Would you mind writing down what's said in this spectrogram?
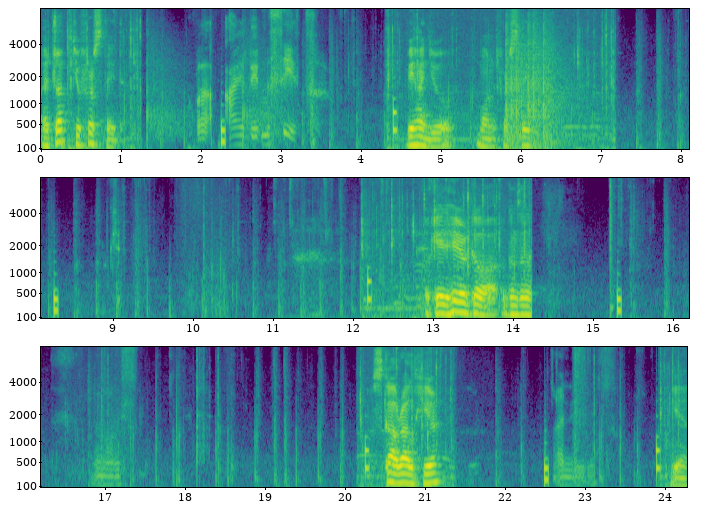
I dropped you first aid. But I didn't see it. Behind you, one first aid. Okay, here you go, Gonzalo. Nice. Scar out here. I need this. Yeah.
